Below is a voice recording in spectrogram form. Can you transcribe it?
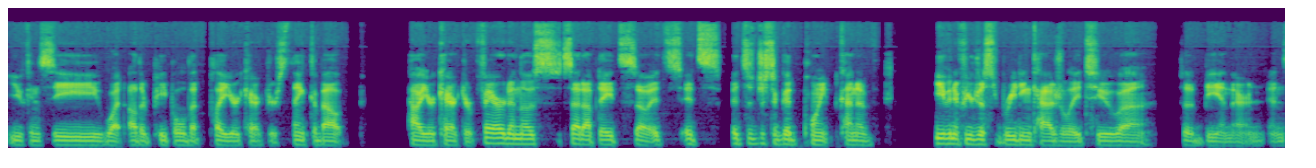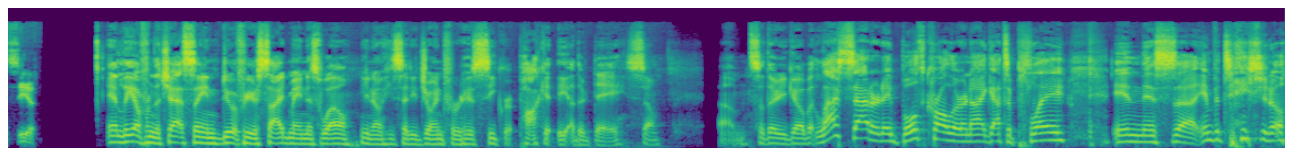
you can see what other people that play your characters think about how your character fared in those set updates. So it's it's it's just a good point, kind of, even if you're just reading casually to uh, to be in there and, and see it. And Leo from the chat saying, do it for your side main as well. You know, he said he joined for his secret pocket the other day. So, um, so there you go. But last Saturday, both Crawler and I got to play in this uh, invitational.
